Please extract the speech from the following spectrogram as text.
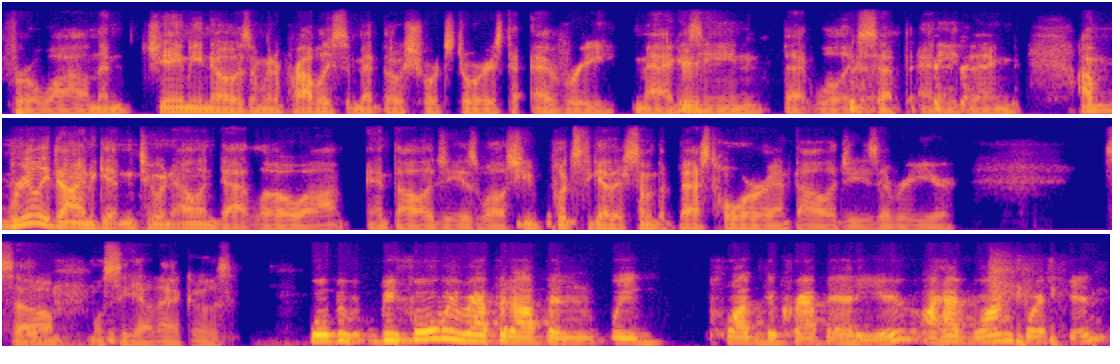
for a while. And then Jamie knows I'm going to probably submit those short stories to every magazine that will accept anything. I'm really dying to get into an Ellen Datlow uh, anthology as well. She puts together some of the best horror anthologies every year. So we'll see how that goes. Well, be- before we wrap it up and we plug the crap out of you, I have one question.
